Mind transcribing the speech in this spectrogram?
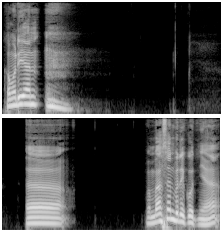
Kemudian uh, pembahasan berikutnya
